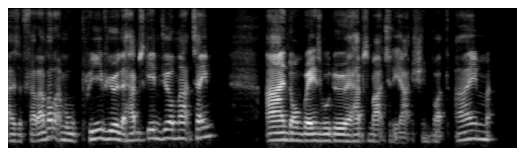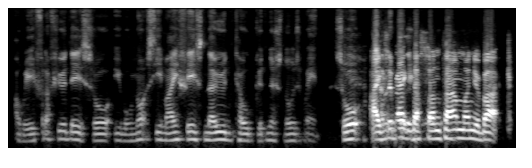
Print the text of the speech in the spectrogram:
as forever, and we'll preview the Hibs game during that time. And on Wednesday, we'll do a Hibs match reaction. But I'm away for a few days, so you will not see my face now until goodness knows when. So I expect the suntan when you're back.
